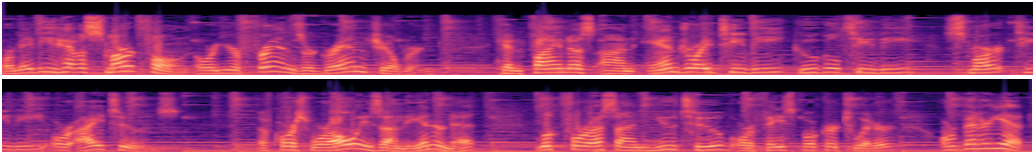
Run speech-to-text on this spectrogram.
Or maybe you have a smartphone, or your friends or grandchildren can find us on Android TV, Google TV, Smart TV, or iTunes. Of course, we're always on the internet. Look for us on YouTube or Facebook or Twitter, or better yet,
